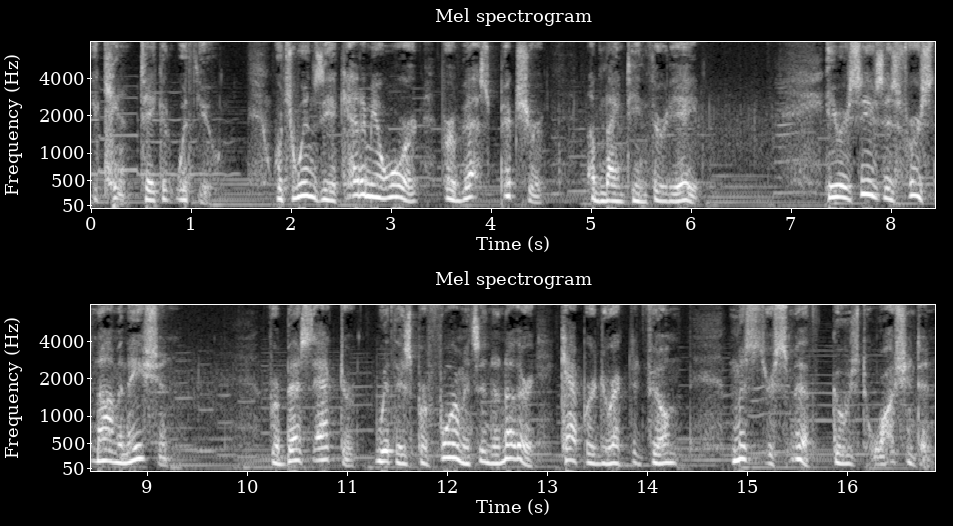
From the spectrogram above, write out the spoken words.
You Can't Take It With You, which wins the Academy Award for Best Picture of 1938. He receives his first nomination for Best Actor with his performance in another Capra directed film, Mr. Smith Goes to Washington.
